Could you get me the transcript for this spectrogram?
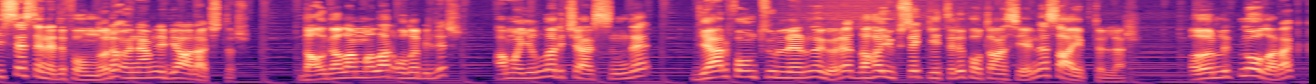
hisse senedi fonları önemli bir araçtır. Dalgalanmalar olabilir ama yıllar içerisinde diğer fon türlerine göre daha yüksek getiri potansiyeline sahiptirler. Ağırlıklı olarak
